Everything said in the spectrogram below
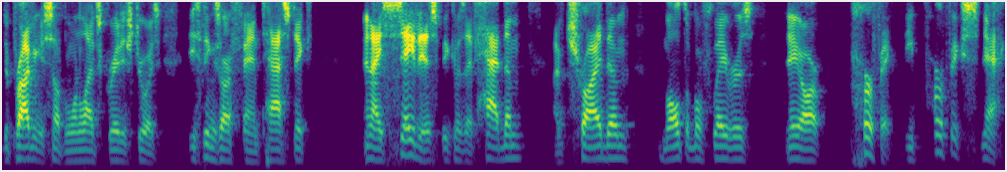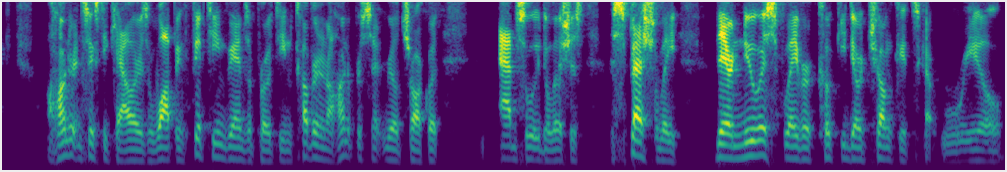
depriving yourself of one of life's greatest joys. These things are fantastic. And I say this because I've had them, I've tried them, multiple flavors. They are perfect, the perfect snack. 160 calories, a whopping 15 grams of protein, covered in 100% real chocolate. Absolutely delicious, especially their newest flavor, cookie dough chunk. It's got real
